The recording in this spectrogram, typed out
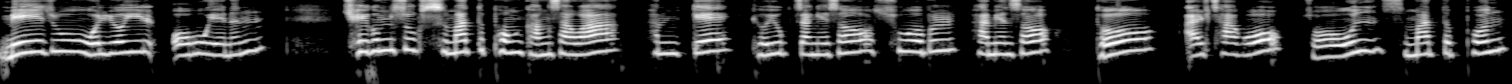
매주 월요일 오후에는 최금숙 스마트폰 강사와 함께 교육장에서 수업을 하면서 더 알차고 좋은 스마트폰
